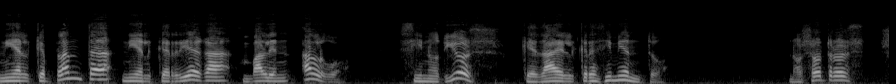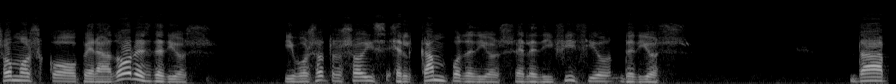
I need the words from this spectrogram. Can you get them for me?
ni el que planta ni el que riega valen algo, sino Dios que da el crecimiento. Nosotros somos cooperadores de Dios, y vosotros sois el campo de Dios, el edificio de Dios. Da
